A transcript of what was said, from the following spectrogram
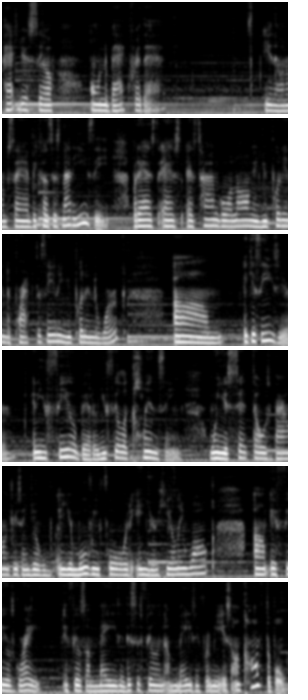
pat yourself on the back for that. You know what I'm saying? Because it's not easy. But as as as time go along and you put in the practicing and you put in the work, um, it gets easier and you feel better. You feel a cleansing when you set those boundaries and you're and you're moving forward in your healing walk. Um, it feels great. It feels amazing. This is feeling amazing for me. It's uncomfortable.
